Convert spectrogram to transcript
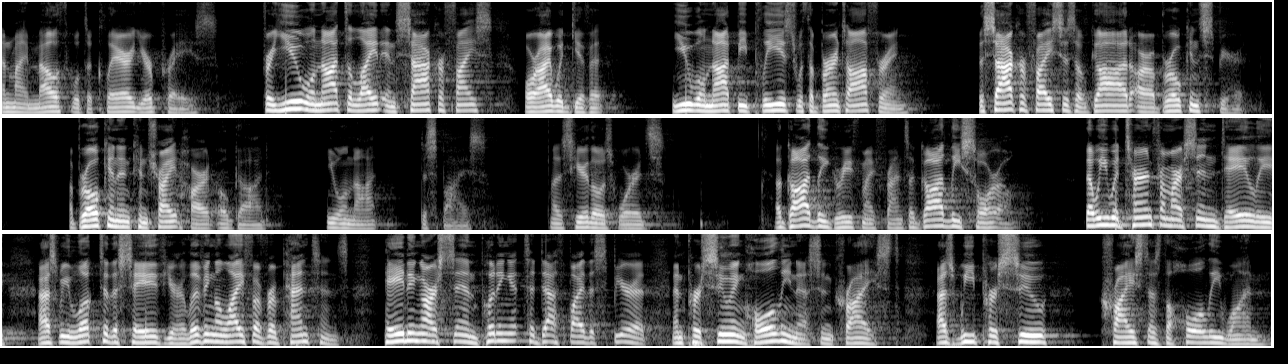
and my mouth will declare your praise. For you will not delight in sacrifice, or I would give it. You will not be pleased with a burnt offering. The sacrifices of God are a broken spirit, a broken and contrite heart, O God, you will not despise. Let us hear those words. A godly grief, my friends, a godly sorrow, that we would turn from our sin daily as we look to the Savior, living a life of repentance hating our sin, putting it to death by the Spirit, and pursuing holiness in Christ as we pursue Christ as the Holy One.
